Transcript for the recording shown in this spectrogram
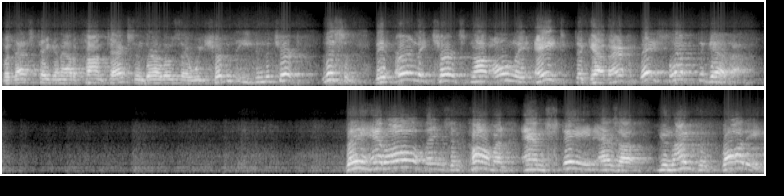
But that's taken out of context, and there are those say we shouldn't eat in the church. Listen, the early church not only ate together, they slept together. They had all things in common and stayed as a united body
